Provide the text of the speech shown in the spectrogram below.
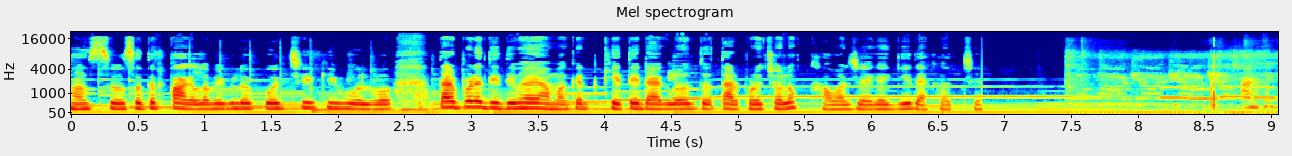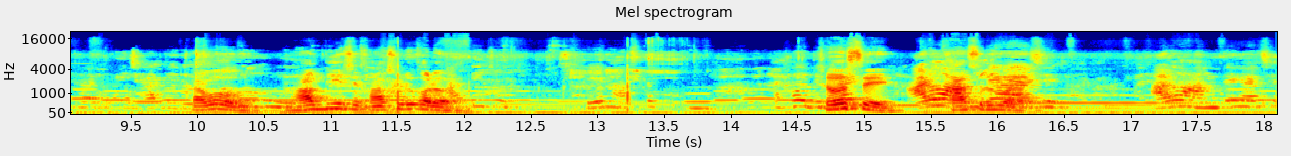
হাসছে ওর সাথে পাগলামিগুলো করছি কি বলব? তারপরে দিদিভাই আমাকে খেতে ডাকলো তো তারপরে চলো খাওয়ার জায়গায় গিয়ে দেখা হচ্ছে। খাব? ভাত দিয়েছে খাওয়া শুরু করো। সরষে খাওয়া শুরু করো। আরও আনতে গেছে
